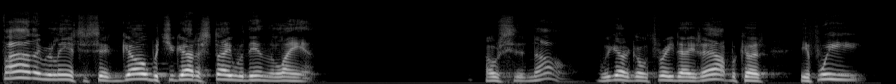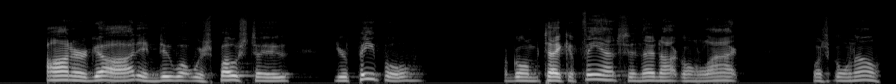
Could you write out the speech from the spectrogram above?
finally relents and said, Go, but you got to stay within the land. Moses said, No, we got to go three days out because if we honor God and do what we're supposed to, your people are going to take offense and they're not going to like what's going on.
